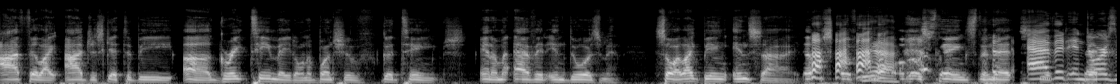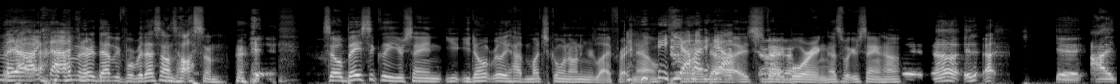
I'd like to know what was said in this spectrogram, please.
I feel like I just get to be a great teammate on a bunch of good teams. And I'm an avid indoorsman. So I like being inside. So yeah. all those things, then that avid yeah, endorsement. That, I like that. I haven't heard that before, but that sounds awesome. So basically, you're saying you, you don't really have much going on in your life right now. yeah, and, yeah. Uh, it's very boring. That's what you're saying, huh? Uh, it, uh, yeah, I,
